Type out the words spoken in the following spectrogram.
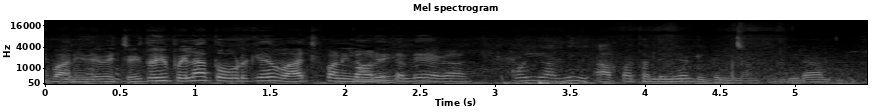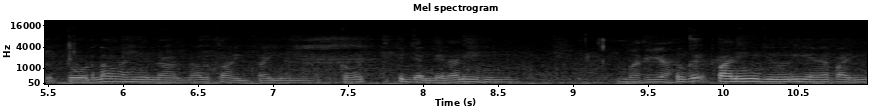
ਪਾਣੀ ਦੇ ਵਿੱਚ ਹੀ ਤੁਸੀਂ ਪਹਿਲਾਂ ਤੋੜ ਕੇ ਬਾਅਦ ਚ ਪਾਣੀ ਲਾਉਂਦੇ। ਥੱਲੇ ਹੈਗਾ। ਕੋਈ ਗੱਲ ਨਹੀਂ ਆਪਾਂ ਥੱਲੇ ਨਹੀਂ ਡਿੱਗਣ ਦੇਣਾ। ਜਿਹੜਾ ਤੋੜਨਾ ਅਸੀਂ ਨਾਲ ਨਾਲ ਪਾਈ ਪਾਈ ਜਾਂਦੇ ਕਿਉਂਕਿ ਭਿੱਜਣ ਦੇਣਾ ਨਹੀਂ ਅਸੀਂ। ਵਧੀਆ। ਕਿਉਂਕਿ ਪਾਣੀ ਵੀ ਜ਼ਰੂਰੀ ਹੈ ਨਾ ਭਾਜੀ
